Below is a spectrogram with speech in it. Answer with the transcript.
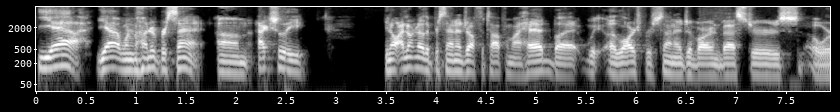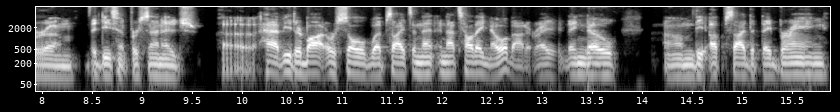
Yeah, yeah, one hundred percent. Um, actually, you know, I don't know the percentage off the top of my head, but we, a large percentage of our investors, or um, a decent percentage, uh, have either bought or sold websites, and that and that's how they know about it, right? They know um, the upside that they bring.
